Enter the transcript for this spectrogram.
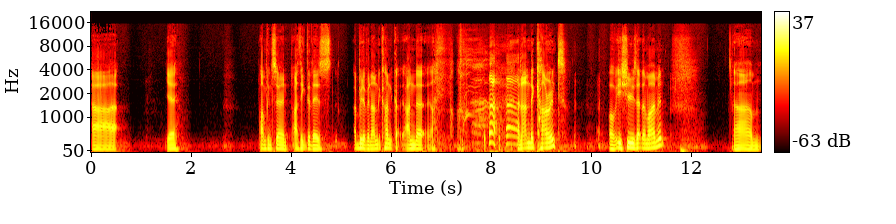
Uh, yeah. I'm concerned. I think that there's a bit of an undercurrent, under, an undercurrent of issues at the moment. Um,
